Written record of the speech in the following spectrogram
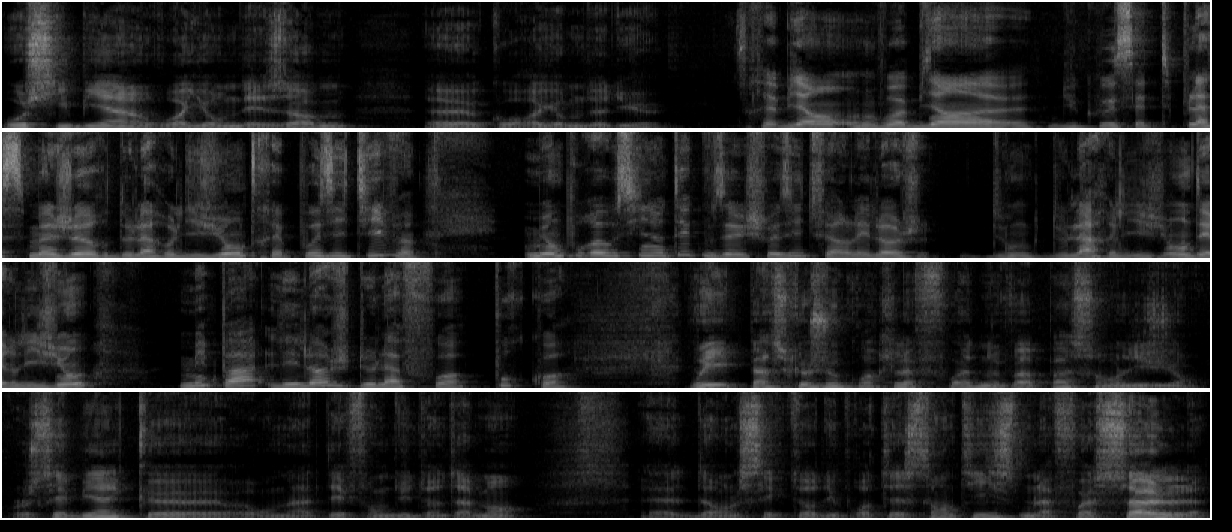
aussi bien au royaume des hommes euh, qu'au royaume de Dieu. Très bien, on voit bien euh, du coup cette place majeure de la religion très positive. Mais on pourrait aussi noter que vous avez choisi de faire l'éloge donc de la religion, des religions, mais pas l'éloge de la foi. Pourquoi? Oui, parce que je crois que la foi ne va pas sans religion. Je sais bien qu'on a défendu notamment euh, dans le secteur du protestantisme la foi seule.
